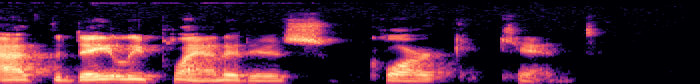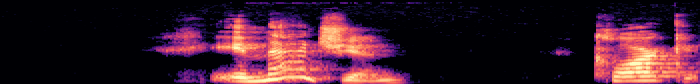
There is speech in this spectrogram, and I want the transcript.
at the Daily Planet as Clark Kent. Imagine Clark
